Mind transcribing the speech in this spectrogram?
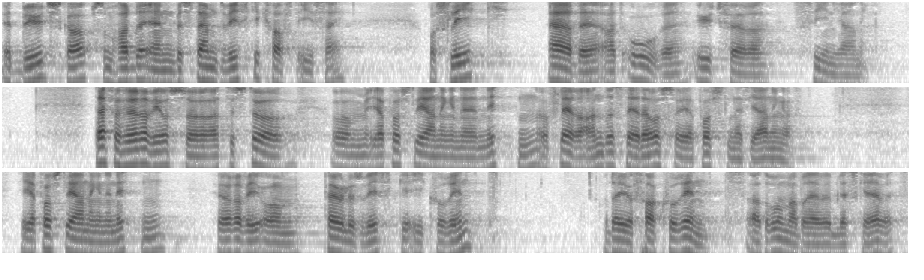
et budskap, som hadde en bestemt virkekraft i seg, og slik er det at ordet utfører sin gjerning. Derfor hører vi også at det står om i apostelgjerningene 19 og flere andre steder også i apostlenes gjerninger. I apostelgjerningene 19 hører vi om Paulus virke i Korint. Og det er jo fra Korint at romerbrevet ble skrevet.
